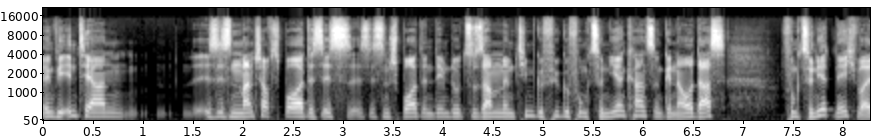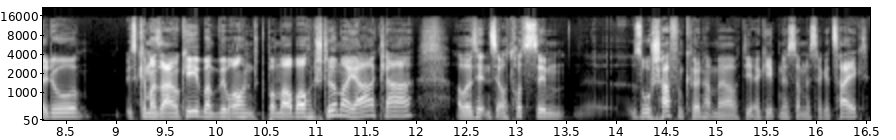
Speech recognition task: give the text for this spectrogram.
irgendwie intern, es ist ein Mannschaftssport, es ist, es ist ein Sport, in dem du zusammen im Teamgefüge funktionieren kannst und genau das funktioniert nicht, weil du, jetzt kann man sagen, okay, wir brauchen, wir brauchen Stürmer, ja, klar, aber sie hätten es ja auch trotzdem äh, so schaffen können, haben ja die Ergebnisse, haben das ja gezeigt,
